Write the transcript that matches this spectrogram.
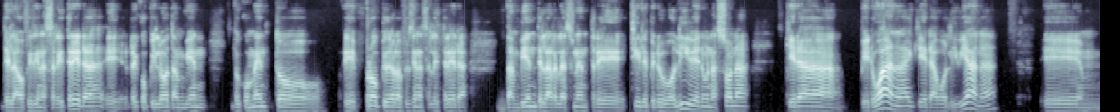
de las oficinas salitreras, eh, recopiló también documentos eh, propios de la oficina salitrera, también de la relación entre Chile, Perú y Bolivia, en una zona que era peruana, que era boliviana eh,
